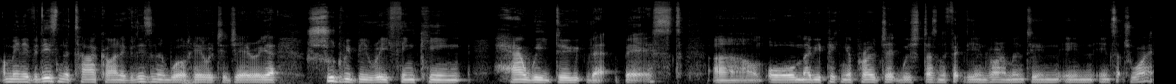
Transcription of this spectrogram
I mean, if it is in the Tarkine, if it is in a World Heritage area, should we be rethinking how we do that best? Um, or maybe picking a project which doesn't affect the environment in, in, in such a way.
